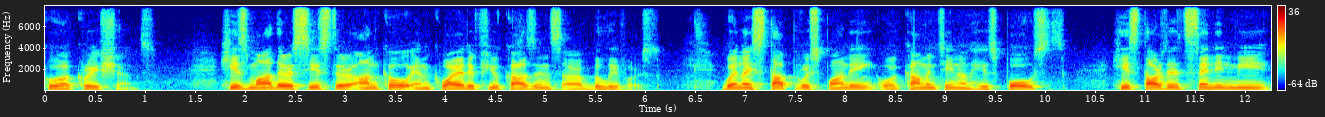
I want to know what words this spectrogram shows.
who are Christians. His mother, sister, uncle, and quite a few cousins are believers. When I stopped responding or commenting on his posts, he started sending me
